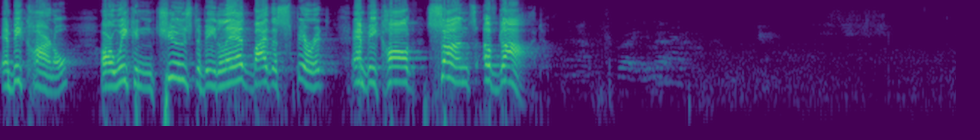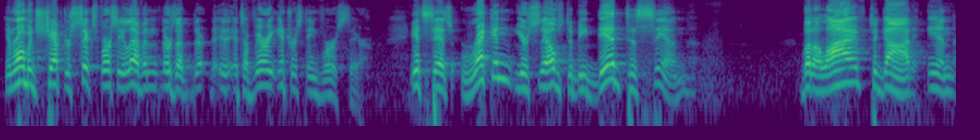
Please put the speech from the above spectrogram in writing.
and be carnal, or we can choose to be led by the Spirit and be called sons of God. In Romans chapter 6 verse 11, there's a it's a very interesting verse there. It says, "Reckon yourselves to be dead to sin, but alive to God in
